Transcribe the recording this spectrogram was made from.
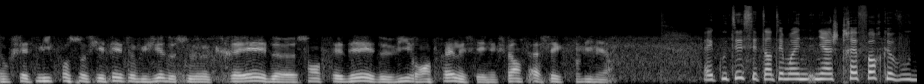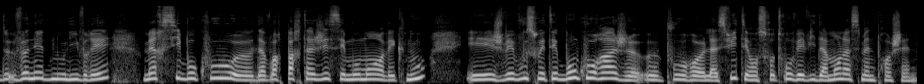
donc cette micro-société est obligée de se créer, de s'entraider et de vivre entre elles, et c'est une expérience assez extraordinaire. Écoutez, c'est un témoignage très fort que vous venez de nous livrer. Merci beaucoup euh, d'avoir partagé ces moments avec nous et je vais vous souhaiter bon courage pour la suite et on se retrouve évidemment la semaine prochaine.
